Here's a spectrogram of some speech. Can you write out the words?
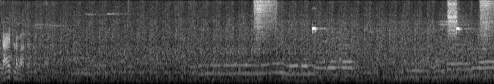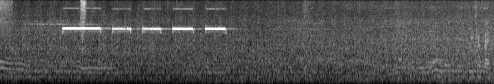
टाइट लगा देना। 挺美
